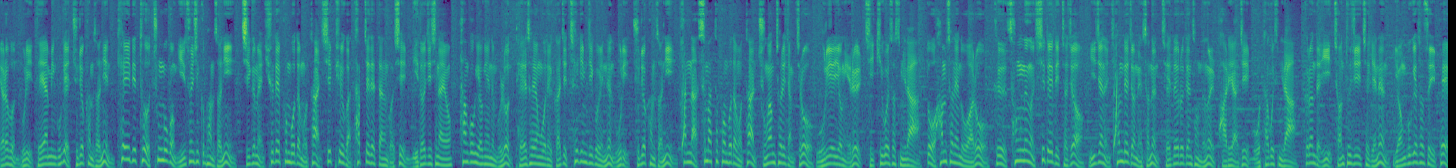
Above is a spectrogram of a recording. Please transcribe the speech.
여러분, 우리 대한민국의 주력 함선인 KD2 충무공 이순신급 함선이 지금의 휴대폰보다 못한 CPU가 탑재됐다는 것이 믿어지시나요? 한국 영해는 물론 대서양 원해까지 책임지고 있는 우리 주력 함선이 한나 스마트폰보다 못한 중앙 처리 장치로 우리의 영해를 지키고 있었습니다. 또 함선의 노화로 그 성능은 시대에 뒤처져 이제는 현대전에서는 제대로 된 성능을 발휘하지 못하고 있습니다. 그런데 이 전투지휘 체계는 영국에서 수입해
